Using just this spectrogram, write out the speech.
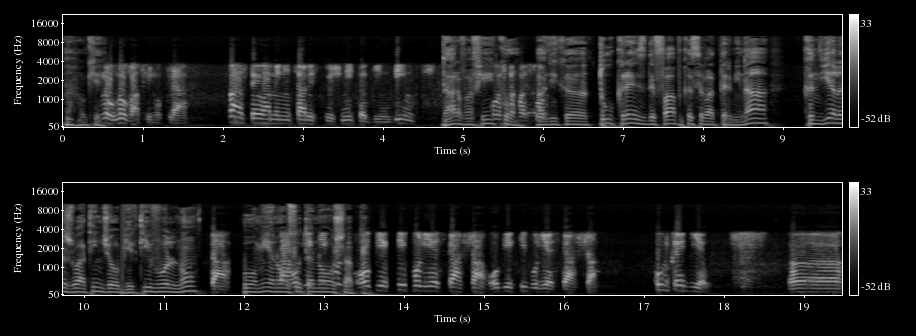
Ah, okay. Nu, nu va fi nuclear. Asta e o amenințare scrâșnită din dinți. Dar va fi cum? Adică tu crezi de fapt că se va termina când el își va atinge obiectivul, nu? Da. Cu 1997. Da, obiectivul, obiectivul este așa. Obiectivul este așa. Cum cred eu? Uh,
